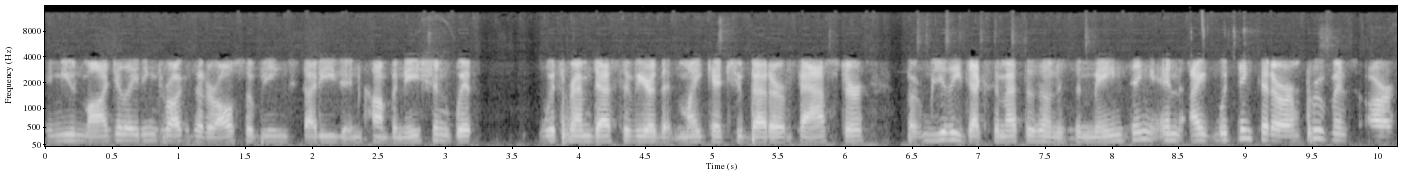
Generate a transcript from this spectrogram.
immune modulating drugs that are also being studied in combination with with remdesivir that might get you better faster. But really, dexamethasone is the main thing. And I would think that our improvements are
